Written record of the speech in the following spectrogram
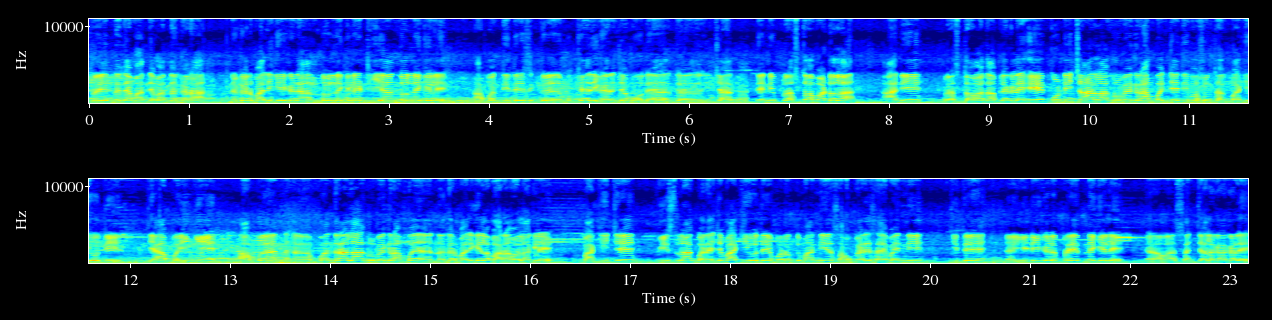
प्रयत्न त्या माध्यमातून करा. नगरपालिकेकडे आंदोलन केले ठिय्या आंदोलन केले. आपण तिथे मुख्याधिकाऱ्यांच्या मुख्य अधिकाऱ्यांच्या महोदयाच्या त्यांनी प्रस्ताव पाठवला. आणि प्रस्तावात आपल्याकडे एक कोटी चार लाख रुपये ग्रामपंचायतीपासून थकबाकी होती. त्यापैकी आपण पंधरा लाख रुपये ग्राम नगरपालिकेला भरावे लागले. बाकीचे वीस लाख भरायचे बाकी होते. परंतु माननीय सावकारे साहेबांनी तिथे ईडीकडे प्रयत्न केले संचालकाकडे.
